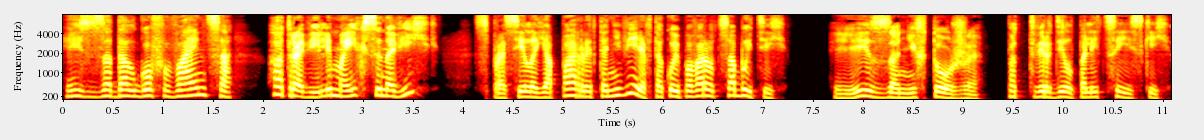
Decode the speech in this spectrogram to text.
«Из-за долгов Вайнца отравили моих сыновей?» — спросила я Паррета, не веря в такой поворот событий. «И из-за них тоже», — подтвердил полицейский.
